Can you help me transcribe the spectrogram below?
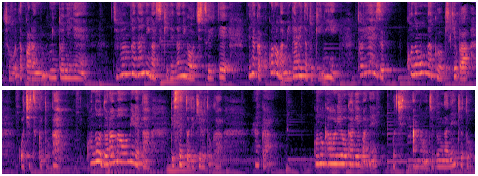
そうだから本当にね自分が何が好きで何が落ち着いてでなんか心が乱れた時にとりあえずこの音楽を聴けば落ち着くとかこのドラマを見ればリセットできるとかなんかこの香りを嗅げばね落ちあの自分がねちょっと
